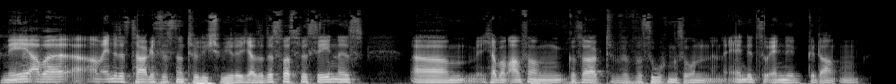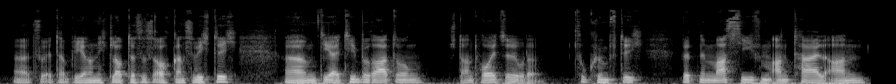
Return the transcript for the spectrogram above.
Nee, aber äh, am Ende des Tages ist es natürlich schwierig. Also das, was wir sehen, ist, ähm, ich habe am Anfang gesagt, wir versuchen so einen Ende-zu-Ende-Gedanken äh, zu etablieren. Und ich glaube, das ist auch ganz wichtig. Ähm, die IT-Beratung Stand heute oder zukünftig wird einen massiven Anteil an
